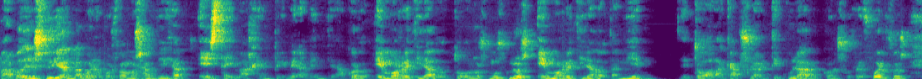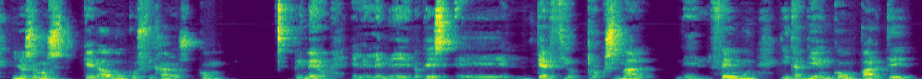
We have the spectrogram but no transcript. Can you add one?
Para poder estudiarla, bueno, pues vamos a utilizar esta imagen primeramente, ¿de acuerdo? Hemos retirado todos los músculos, hemos retirado también de toda la cápsula articular con sus refuerzos y nos hemos quedado, pues fijaros, con primero eh, lo que es eh, el tercio proximal del fémur y también con parte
